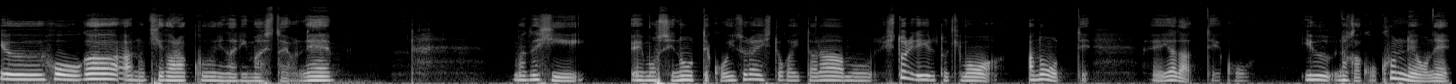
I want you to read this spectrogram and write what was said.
う、いう方が、あの、気が楽になりましたよね。まあ、ぜひ、え、もしノーってこう言いづらい人がいたら、もう一人でいるときも、あ、ノーって、え、嫌だってこう、いう、なんかこう、訓練をね、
